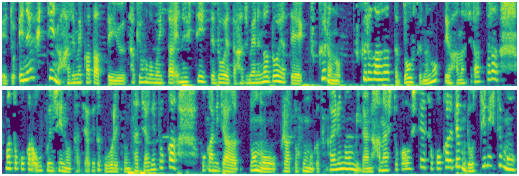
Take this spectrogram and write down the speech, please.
えっ、と、NFT の始め方っていう、先ほども言った NFT ってどうやって始めるの？どうやって作るの？作る側だったらどうするの？っていう話だったら、まあ、そこからオープンシーンの立ち上げとか、ウォレットの立ち上げとか、他にじゃあ、どのプラットフォームが使えるの？みたいな話とかをして、そこからでもどっちにしても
